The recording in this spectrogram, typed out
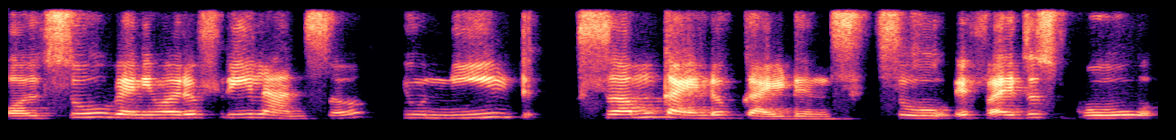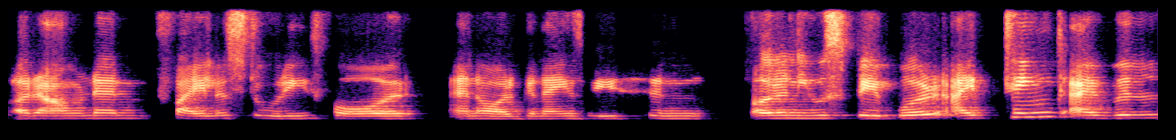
also when you are a freelancer you need some kind of guidance. So if I just go around and file a story for an organization or a newspaper, I think I will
